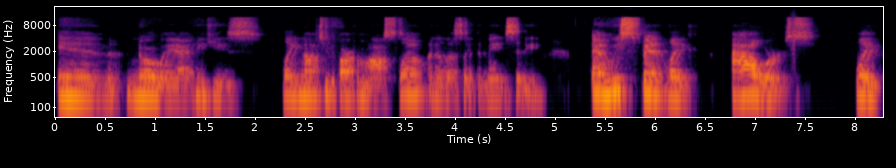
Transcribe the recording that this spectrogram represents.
in Norway. I think he's like not too far from Oslo. I know that's like the main city. And we spent like hours, like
